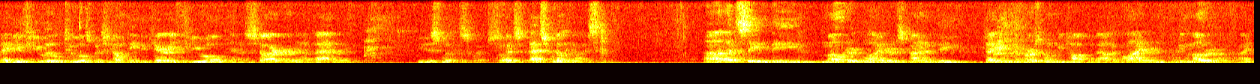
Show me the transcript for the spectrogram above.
maybe a few little tools, but you don't need to carry fuel and a starter and a battery. You just flip the switch. So it's, that's really nice. Uh, let's see, the motor glider is kind of the, taking the first one we talked about, a glider, and putting a motor on it, right?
